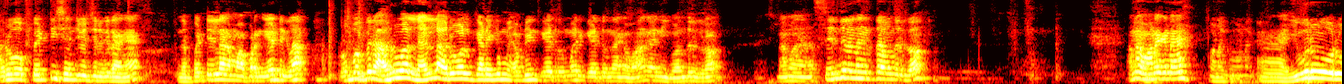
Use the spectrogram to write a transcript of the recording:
அருவா பெட்டி செஞ்சு வச்சிருக்கிறாங்க. இந்த பெட்டிலாம் நம்ம அப்புறம் கேட்டுக்கலாம். ரொம்ப பேர் அருவாள் நல்ல அருவாள் கிடைக்கும் அப்படின்னு கேட்டுற மாதிரி கேட்டிருந்தாங்க. வாங்க இன்னைக்கு வந்திருக்கிறோம். நம்ம செந்திலனங்கிட்ட தான் வந்திருக்கோம். அண்ணா வணக்கண்ணா. வணக்கம் வணக்கம். இவரும் ஒரு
